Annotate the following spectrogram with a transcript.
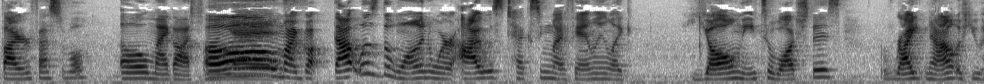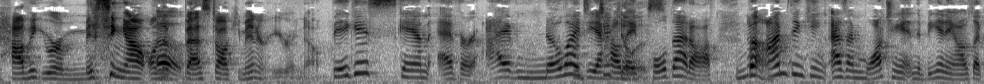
Fyre Festival? Oh my gosh Oh yes. my god, that was the one where I was texting my family like, y'all need to watch this right now. If you haven't, you are missing out on Oh. the best documentary right now. biggest scam ever. I have no idea how they pulled that off. No. But I'm thinking as I'm watching it in the beginning, I was like,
